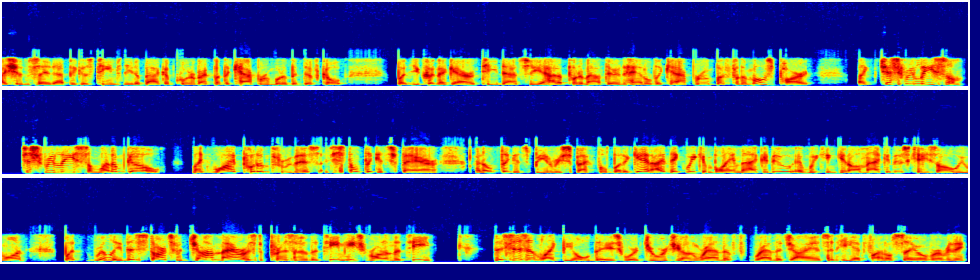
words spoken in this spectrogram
I shouldn't say that because teams need a backup quarterback, but the cap room would have been difficult but you couldn't have guaranteed that, so you had to put him out there and handle the cap room. But for the most part, like just release him, just release him, let him go. Like, why put him through this? I just don't think it's fair. I don't think it's being respectful. But again, I think we can blame McAdoo and we can get on McAdoo's case all we want. But really, this starts with John Mara the president of the team. He's running the team. This isn't like the old days where George Young ran the ran the Giants and he had final say over everything.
